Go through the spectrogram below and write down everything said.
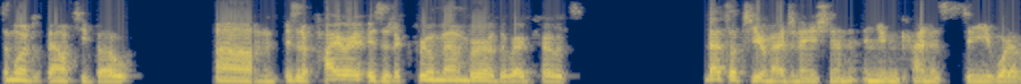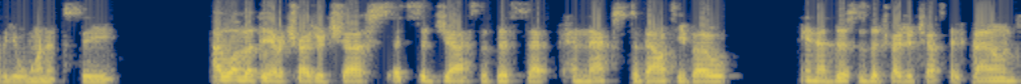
similar to Bounty Boat. Um, is it a pirate? Is it a crew member of the Redcoats? That's up to your imagination, and you can kind of see whatever you want to see. I love that they have a treasure chest. It suggests that this set connects to Bounty Boat, and that this is the treasure chest they found.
